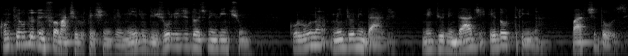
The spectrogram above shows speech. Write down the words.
Conteúdo do informativo Peixinho Vermelho de julho de 2021. Coluna Mediunidade. Mediunidade e Doutrina. Parte 12.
